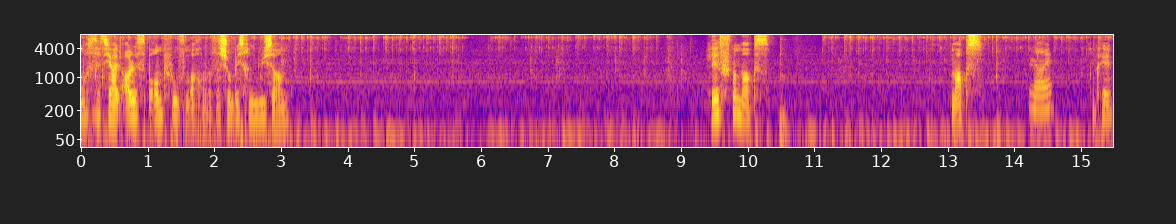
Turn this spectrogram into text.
Muss das jetzt hier halt alles spawnproof machen. Das ist schon ein bisschen mühsam. Hilfst mir, Max? Max? Nein. Okay.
